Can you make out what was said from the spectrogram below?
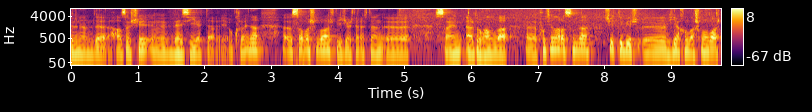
dönəmdə, hazırki e, vəziyyətdə e, Ukrayna savaşı var, digər tərəfdən Sayın Ərdoğanla Putin arasında ciddi bir yaxınlaşma var.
